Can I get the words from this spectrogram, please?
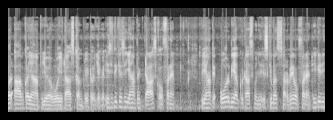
और आपका यहाँ पे जो है वो ये टास्क कंप्लीट हो जाएगा। इसी तरीके से यहाँ पे टास्क ऑफ़र है तो यहाँ पे और भी आपको टास्क मिल इसके बाद सर्वे ऑफ़र है, ठीक है जी?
